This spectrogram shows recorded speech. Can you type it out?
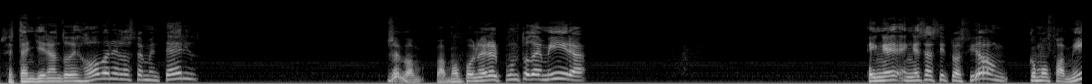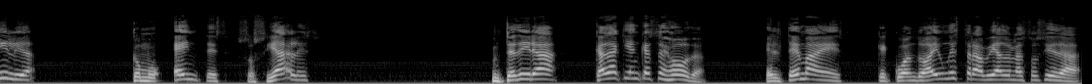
Se están llenando de jóvenes los cementerios. Entonces, vamos, a poner el punto de mira en, e, en esa situación, como familia, como entes sociales. Usted dirá, cada quien que se joda. El tema es que cuando hay un extraviado en la sociedad,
